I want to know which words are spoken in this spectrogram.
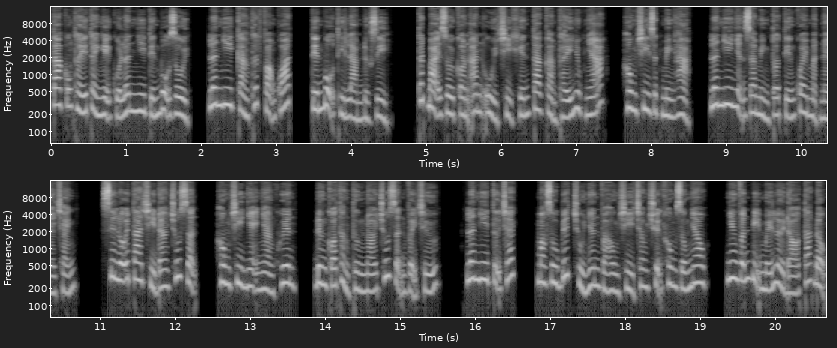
Ta cũng thấy tài nghệ của lân nhi tiến bộ rồi. Lân nhi càng thất vọng quát, tiến bộ thì làm được gì? Thất bại rồi còn an ủi chỉ khiến ta cảm thấy nhục nhã. Hồng chi giật mình hả? Lân nhi nhận ra mình to tiếng quay mặt né tránh. Xin lỗi ta chỉ đang chút giận. Hồng chi nhẹ nhàng khuyên, đừng có thẳng thừng nói chút giận vậy chứ. Lân nhi tự trách, mặc dù biết chủ nhân và hồng trì trong chuyện không giống nhau, nhưng vẫn bị mấy lời đó tác động.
